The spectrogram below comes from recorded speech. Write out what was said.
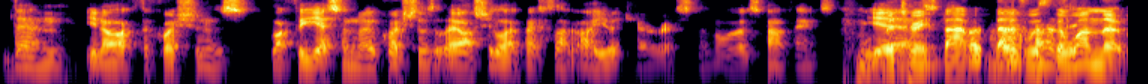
Then, you know, like the questions, like the yes and no questions that they ask you, like basically like, are you a terrorist and all those kind of things. Yeah. Between, that that was the one that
